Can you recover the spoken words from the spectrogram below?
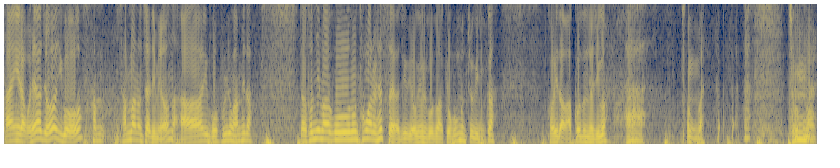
다행이라고 해야죠. 이거 3, 3만원짜리면. 아이고 훌륭합니다. 자 손님하고는 통화를 했어요. 지금 영일고등학교 후문 쪽이니까. 거의 다 왔거든요 지금. 아 정말. 정말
